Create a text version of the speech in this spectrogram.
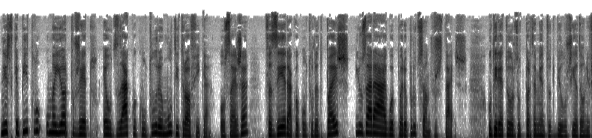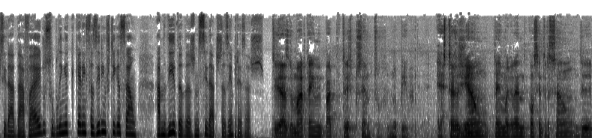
neste capítulo o maior projeto é o de aquacultura multitrófica, ou seja, fazer aquacultura de peixe e usar a água para a produção de vegetais. O diretor do Departamento de Biologia da Universidade de Aveiro sublinha que querem fazer investigação à medida das necessidades das empresas. As atividades do mar têm um impacto de 3% no PIB. Esta região tem uma grande concentração de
